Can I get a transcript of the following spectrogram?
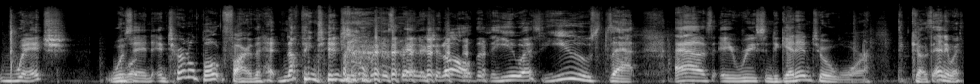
yeah. Which was an internal boat fire that had nothing to do with the Spanish at all, that the U.S. used that as a reason to get into a war. Because, anyways,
